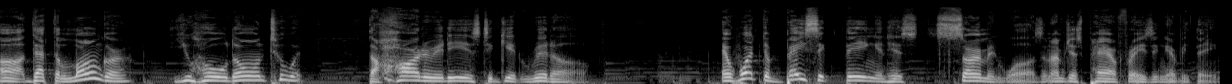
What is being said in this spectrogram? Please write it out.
uh, that the longer you hold on to it, the harder it is to get rid of. And what the basic thing in his sermon was, and I'm just paraphrasing everything,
